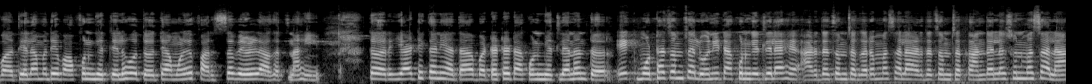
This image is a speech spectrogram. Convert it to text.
व तेलामध्ये वाफून घेतलेलं होतं त्यामुळे फारसं वेळ लागत नाही. तर या ठिकाणी आता बटाटा टाकून घेतल्यानंतर एक मोठा चमचा लोणी टाकून घेतलेला आहे अर्धा चमचा गरम मसाला अर्धा चमचा कांदा लसूण मसाला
